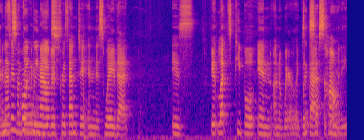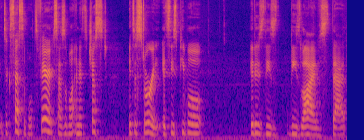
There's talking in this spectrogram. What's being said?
And, And, that's it's something we now need to present it in this way that is it lets people in unaware like with that comedy. It's accessible. It's very accessible and it's just it's a story. It's these people it is these these lives that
